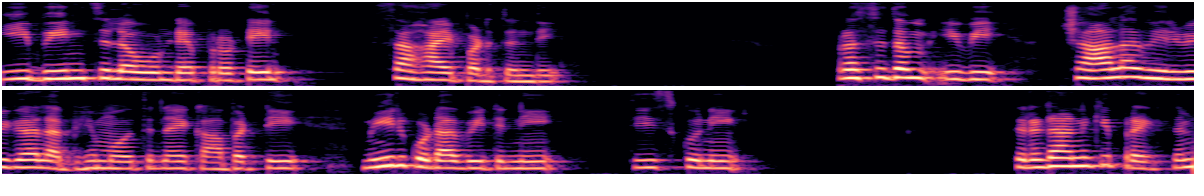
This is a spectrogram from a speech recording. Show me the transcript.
ఈ బీన్స్లో ఉండే ప్రోటీన్ సహాయపడుతుంది. ప్రస్తుతం ఇవి చాలా విరివిగా లభ్యమవుతున్నాయి కాబట్టి మీరు కూడా వీటిని తీసుకుని తినడానికి ప్రయత్నం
